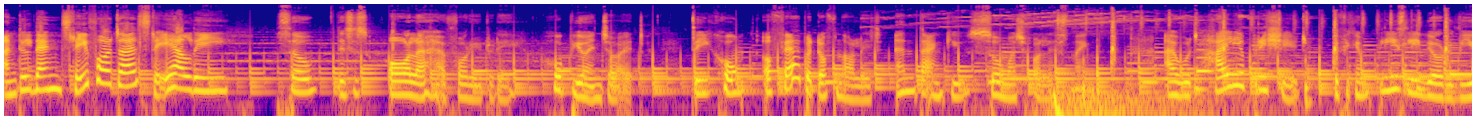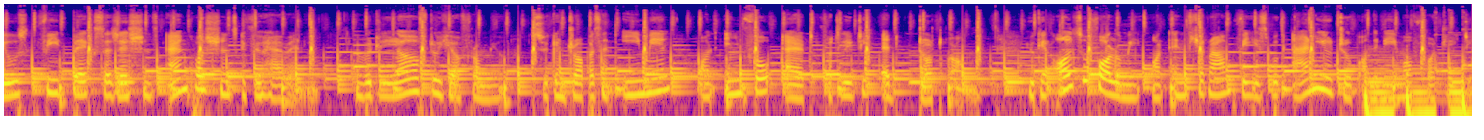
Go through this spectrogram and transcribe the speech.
Until then, stay fertile, stay healthy. So, this is all I have for you today. Hope you enjoy it take home a fair bit of knowledge and thank you so much for listening. I would highly appreciate if you can please leave your reviews, feedback, suggestions, and questions if you have any. I would love to hear from you. So you can drop us an email on info at fertilityed.com. You can also follow me on Instagram, Facebook, and YouTube on the name of Fertility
